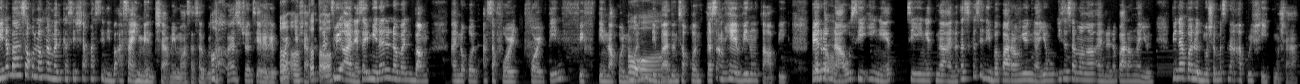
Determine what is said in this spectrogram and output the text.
Binabasa ko lang naman kasi siya kasi 'di ba assignment siya, may mga sasagutan Oh. questions, i-report Oo, niyo siya. totoo. Let's be honest, I mean ano naman bang ano ko as a four- 14, 15 ako noon, Oo. 'di ba? Doon sa con- tas ang heavy nung topic. Pero Totoo. now si Ingit, si Ingit na ano, tas kasi 'di ba parang yun nga, yung isa sa mga ano na parang ngayon, pinapanood mo siya mas na-appreciate mo siya.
